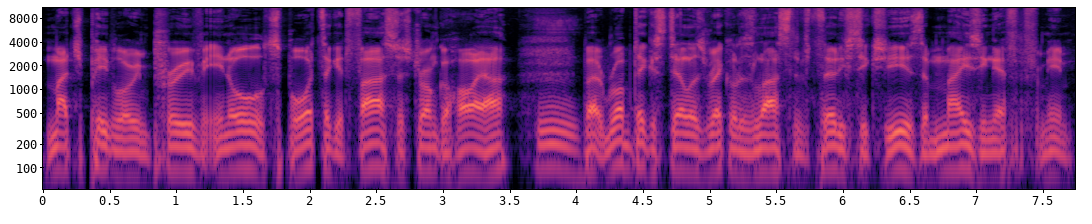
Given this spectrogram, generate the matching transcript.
much people are improving in all sports. They get faster, stronger, higher. But Rob De Castella's record has lasted for 36 years. Amazing effort from him.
